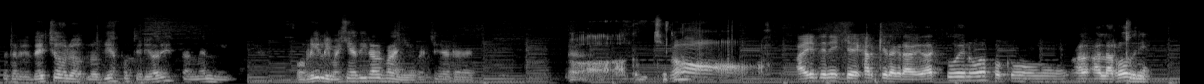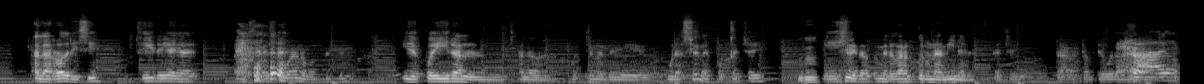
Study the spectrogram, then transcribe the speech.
fue terrible. De hecho, lo- los días posteriores también horrible. Imagínate ir al baño, ¿cachai? Oh, ¡No! Ahí tenéis que dejar que la gravedad actúe nomás, pues como a, a la Rodri. A la Rodri, sí. Sí, tenía que hacer eso, bueno, pues. Y después ir al, a las cuestiones de curaciones, pues, ¿cachai? Ujú. Y me, to- me tocaron con una mina, ¿cachai? Estaba bastante buena.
